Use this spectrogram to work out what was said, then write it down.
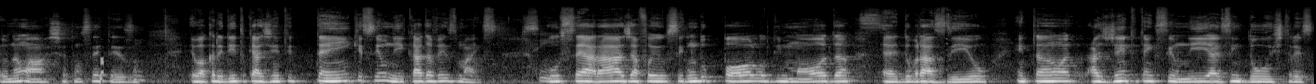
Eu não acho, tenho certeza. Eu acredito que a gente tem que se unir cada vez mais. Sim. O Ceará já foi o segundo polo de moda eh, do Brasil. Então a, gente tem que se unir às indústrias,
